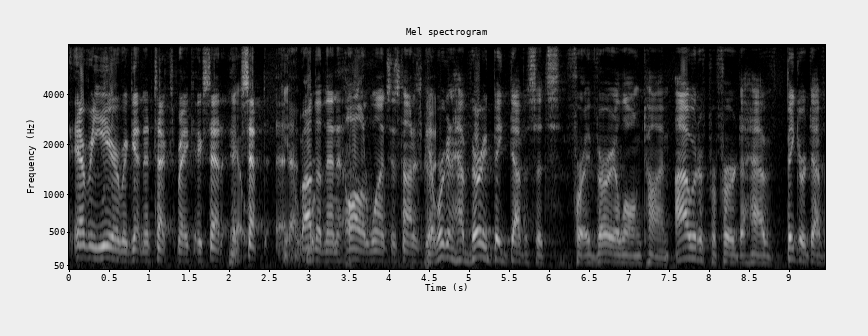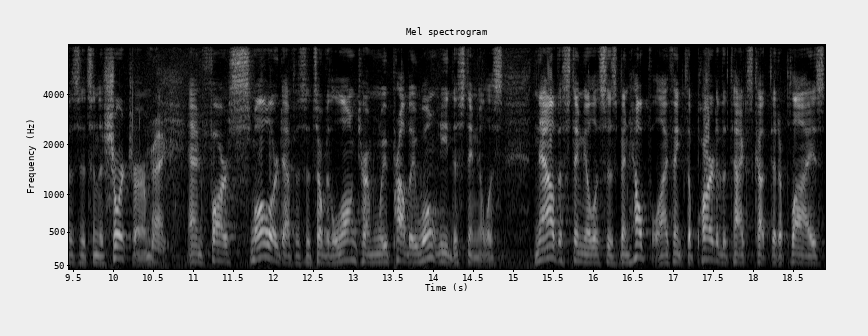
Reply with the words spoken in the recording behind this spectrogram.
every year we're getting a tax break, except, Yeah, except uh, yeah, rather than all at once, it's not as Yeah, good. we're going to have very big deficits for a very long time. I would have preferred to have bigger deficits in the short term Right. and far smaller deficits over the long term we probably won't need the stimulus. Now the stimulus has been helpful. I think the part of the tax cut that applies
